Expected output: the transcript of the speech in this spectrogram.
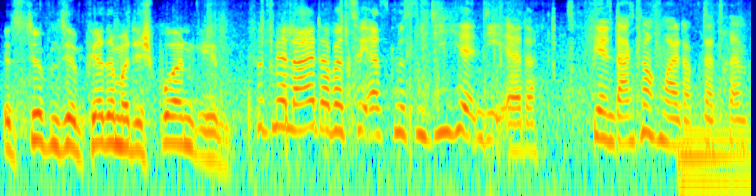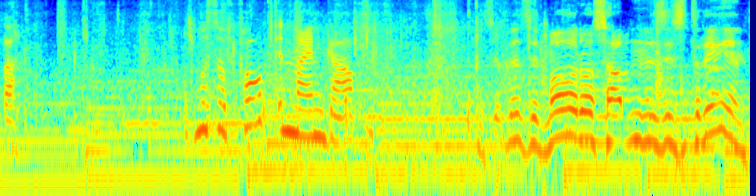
Jetzt dürfen Sie dem Pferd einmal die Sporen geben. Tut mir leid, aber zuerst müssen die hier in die Erde. Vielen Dank nochmal, Dr. Tremper. Ich muss sofort in meinen Garten. Sie können es nicht machen, Rosshaupten, es ist dringend.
